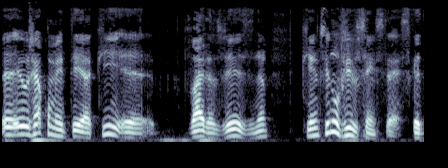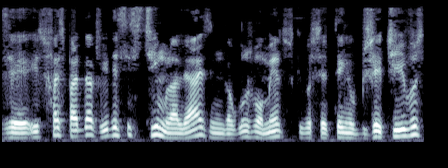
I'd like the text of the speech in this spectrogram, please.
É, eu já comentei aqui é, várias vezes, né, que a gente não vive sem estresse. Quer dizer, isso faz parte da vida, esse estímulo, aliás, em alguns momentos que você tem objetivos,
